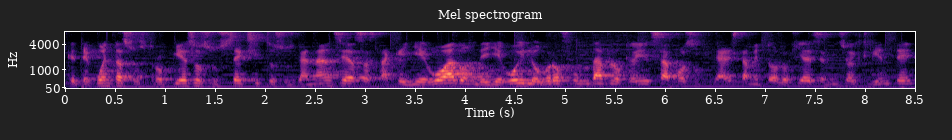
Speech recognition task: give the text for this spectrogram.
que te cuenta sus tropiezos, sus éxitos, sus ganancias, hasta que llegó a donde llegó y logró fundar lo que hoy es Sapos y crear esta metodología de servicio al cliente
